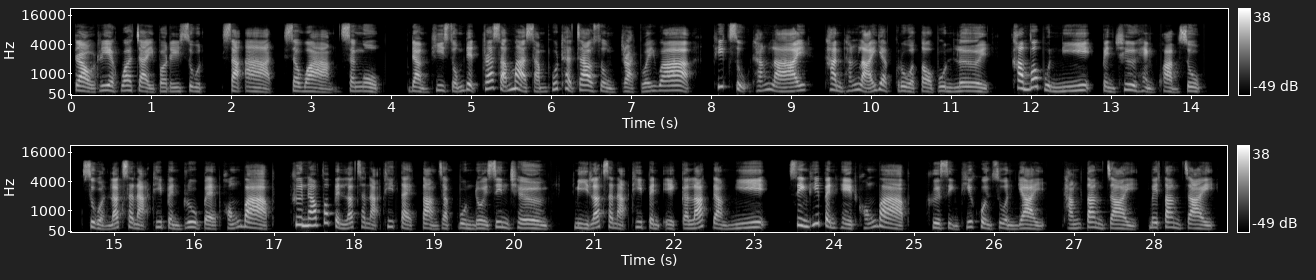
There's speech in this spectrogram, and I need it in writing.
เราเรียกว่าใจบริสุทธิ์ สะอาด สว่าง สงบ ดังที่สมเด็จพระสัมมาสัมพุทธเจ้าทรงตรัสไว้ว่า ภิกษุทั้งหลาย ท่านทั้งหลายอย่ากกลัวต่อบุญเลยคำว่าบุญนี้เป็นชื่อแห่งความสุข ส่วนลักษณะที่เป็นรูปแบบของบาป คือนับว่าเป็นลักษณะที่แตกต่างจากบุญโดยสิ้นเชิง มีลักษณะที่เป็นเอกลักษณ์ดังนี้ สิ่งที่เป็นเหตุของบาป คือสิ่งที่คนส่วนใหญ่ ทั้งตั้งใจ ไม่ตั้งใจ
